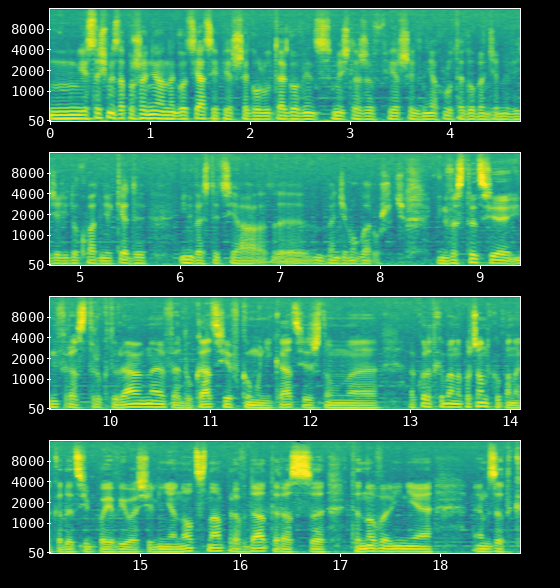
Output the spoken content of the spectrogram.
Mm, Jesteśmy zaproszeni na negocjacje 1 lutego, więc myślę, że w pierwszych dniach lutego będziemy wiedzieli dokładnie, kiedy inwestycja e, będzie mogła ruszyć. Inwestycje infrastrukturalne w edukację, w komunikację. Zresztą e, akurat chyba na początku pana kadencji pojawiła się linia nocna, prawda? Teraz e, te nowe linie MZK.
